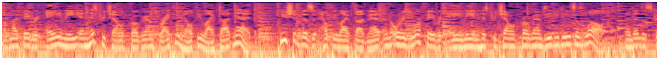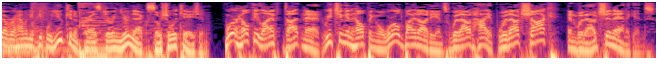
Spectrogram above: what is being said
of my favorite A&E and History Channel programs right through HealthyLife.net. You should visit HealthyLife.net and order your favorite A&E and History Channel program DVDs as well, and then discover how many people you can impress during your next social occasion. We're HealthyLife.net, reaching and helping a worldwide audience without hype, without shock, and without shenanigans.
